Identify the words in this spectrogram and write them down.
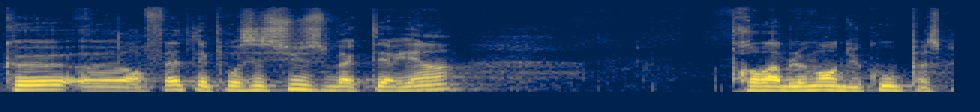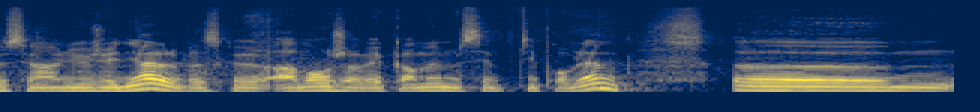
que euh, en fait les processus bactériens, probablement du coup parce que c'est un lieu génial, parce qu'avant j'avais quand même ces petits problèmes, euh,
